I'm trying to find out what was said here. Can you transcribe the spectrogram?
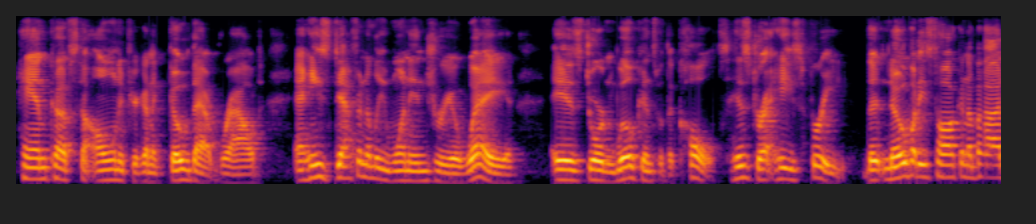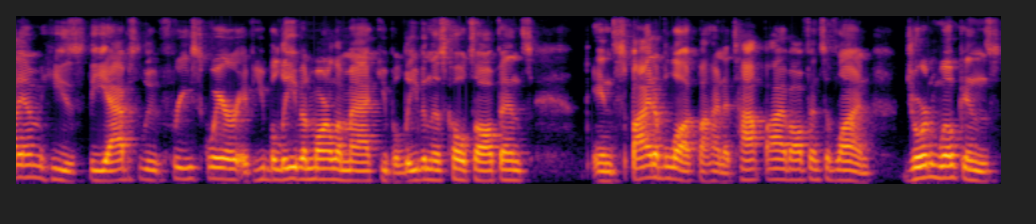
handcuffs to own if you're going to go that route. And he's definitely one injury away is Jordan Wilkins with the Colts. His dra- he's free. That nobody's talking about him. He's the absolute free square. If you believe in Marlon Mack, you believe in this Colts offense. In spite of luck behind a top five offensive line, Jordan Wilkins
